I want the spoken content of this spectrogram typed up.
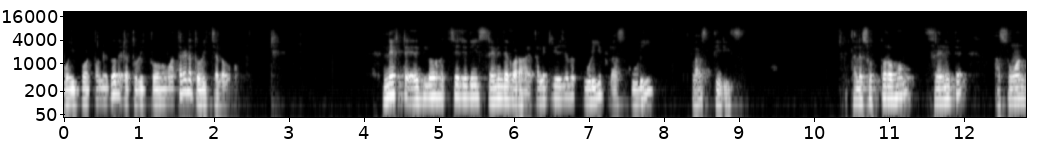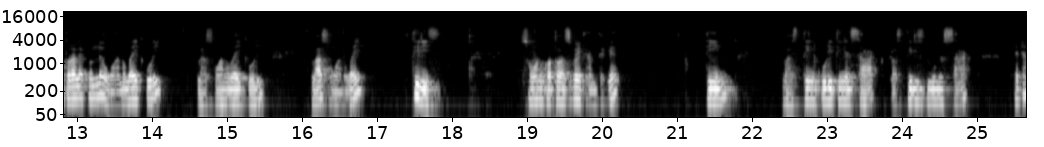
বহিবর্তনের রোধ। এটা তড়িৎ প্রবাহ মাত্রা, এটা তড়িৎ চালক নেক্সট এগুলো হচ্ছে যদি শ্রেণীতে করা হয়, তাহলে কি হয়ে যাবে? কুড়ি প্লাস কুড়ি প্লাস তিরিশ। তাহলে সত্তর ওহম শ্রেণীতে আর সমান্তরালে করলে ওয়ান বাই কুড়ি প্লাস ওয়ান বাই কুড়ি প্লাস ওয়ান বাই তিরিশ। সমান কত আসবে এখান থেকে? তিন প্লাস তিন কুড়ি তিনে ষাট প্লাস তিরিশ দুগুণে ষাট। এটা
